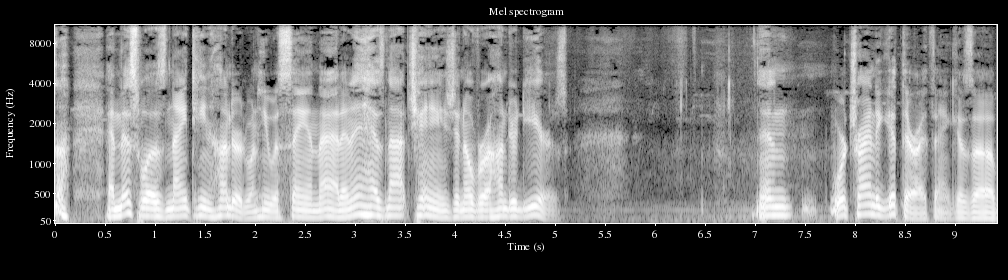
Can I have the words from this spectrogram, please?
and this was 1900 when he was saying that, and it has not changed in over 100 years. And we're trying to get there, I think, as a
